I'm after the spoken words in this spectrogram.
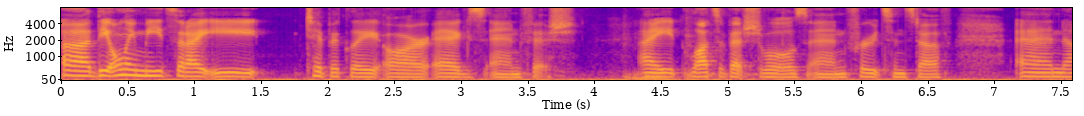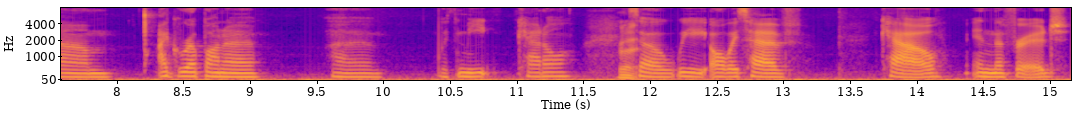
Uh, the only meats that I eat typically are eggs and fish. I eat lots of vegetables and fruits and stuff. And um, I grew up on a uh, with meat cattle, Right. so we always have cow in the fridge.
